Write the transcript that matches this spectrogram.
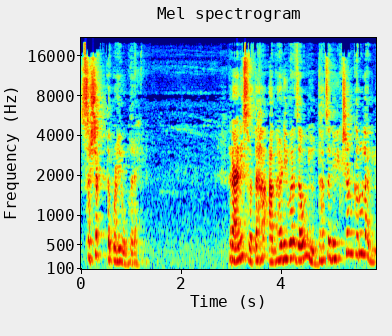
सशक्तपणे उभं राहिलं. राणी स्वतः आघाडीवर जाऊन युद्धाचं निरीक्षण करू लागली.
